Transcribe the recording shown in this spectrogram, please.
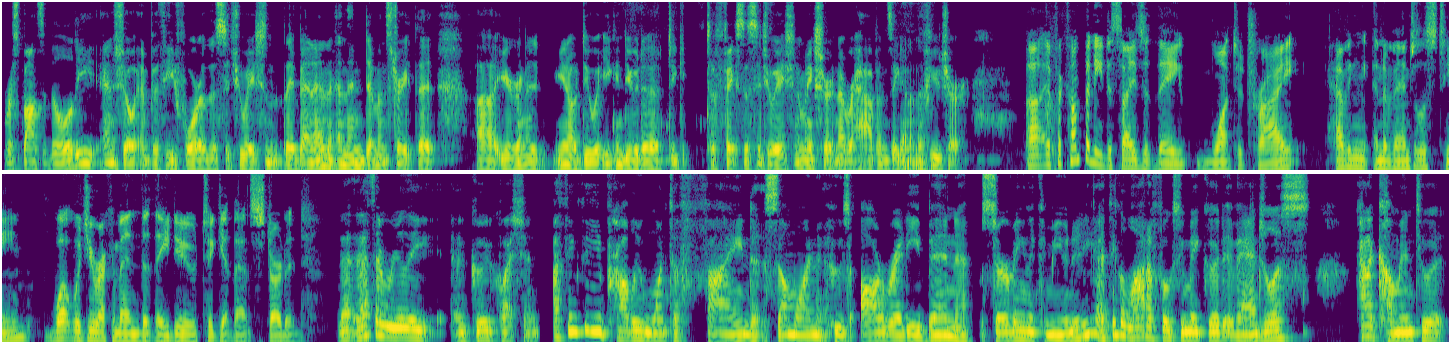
responsibility and show empathy for the situation that they've been in and then demonstrate that uh, you're going to you know do what you can do to, to to fix the situation and make sure it never happens again in the future uh, if a company decides that they want to try having an evangelist team what would you recommend that they do to get that started that, that's a really a good question. I think that you probably want to find someone who's already been serving the community. I think a lot of folks who make good evangelists kind of come into it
